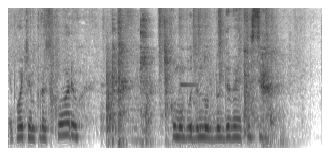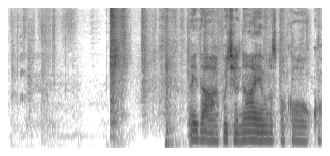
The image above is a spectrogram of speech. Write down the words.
і потім прискорю, кому буде нудно дивитися. І так, починаємо розпаковку.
